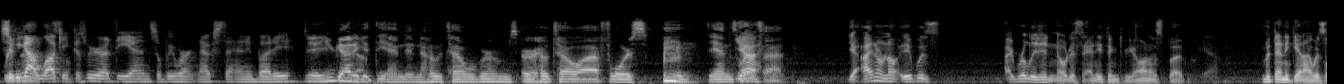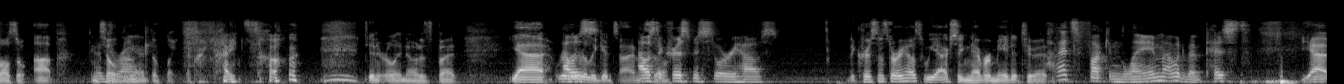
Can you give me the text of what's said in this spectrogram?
So Right we got lucky because we were at the end, so we weren't next to anybody. Yeah, you got to Yeah. get the end in hotel rooms or hotel uh, floors. the end's where Yeah. it's at. yeah i don't know it was i really didn't notice anything to be honest but Yeah. but then again i was also up until the end of like every night so didn't really notice but yeah really was- really good time How was so. the Christmas story house? the christmas story house we actually never made it to it Oh, that's fucking lame. I would have been pissed. Yeah,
